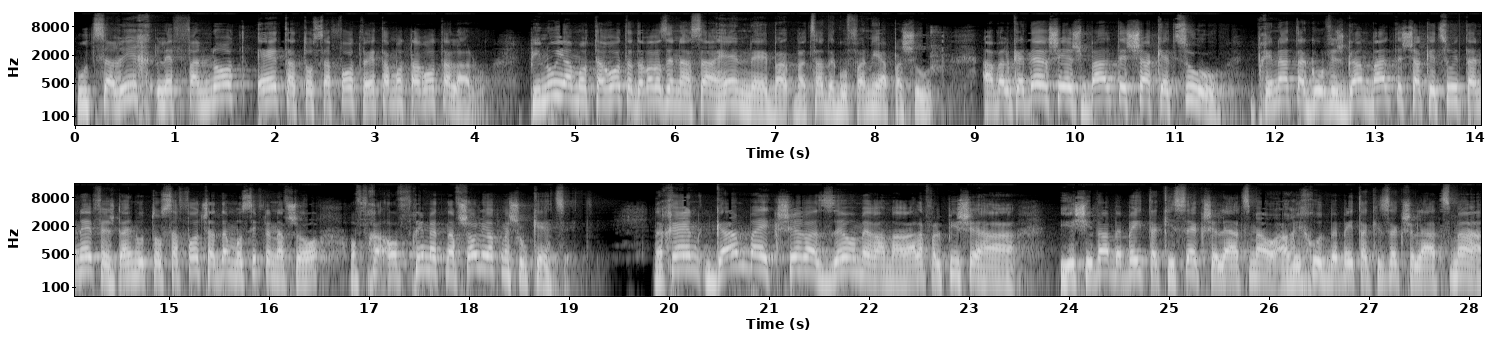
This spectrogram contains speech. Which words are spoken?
הוא צריך לפנות את התוספות ואת המותרות הללו. פינוי המותרות, הדבר הזה נעשה הן אה, בצד הגופני הפשוט, אבל כדרך שיש בל תשקצו, מבחינת הגוף יש גם בל תשקצו את הנפש, דהיינו תוספות שאדם מוסיף לנפשו, הופכים את נפשו להיות משוקצת. לכן, גם בהקשר הזה אומר המהר"ל, אף על פי שהישיבה בבית הכיסא כשלעצמה, או אריכות בבית הכיסא כשלעצמה,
